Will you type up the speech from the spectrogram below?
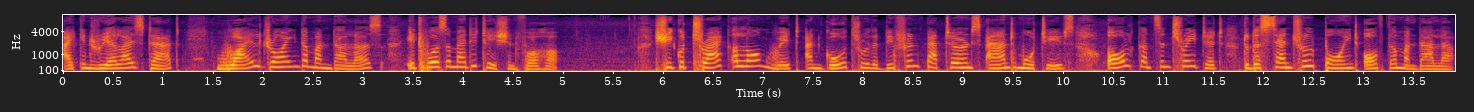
I can realize that while drawing the mandalas, it was a meditation for her. She could track along with and go through the different patterns and motifs, all concentrated to the central point of the mandala.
